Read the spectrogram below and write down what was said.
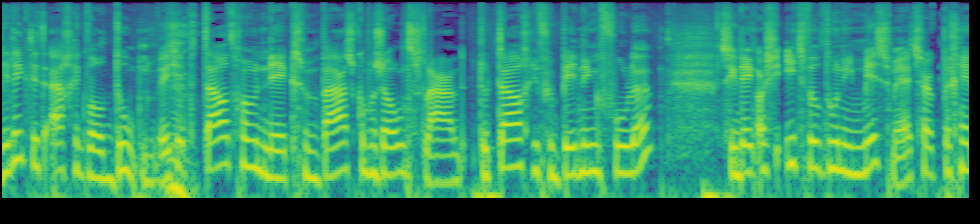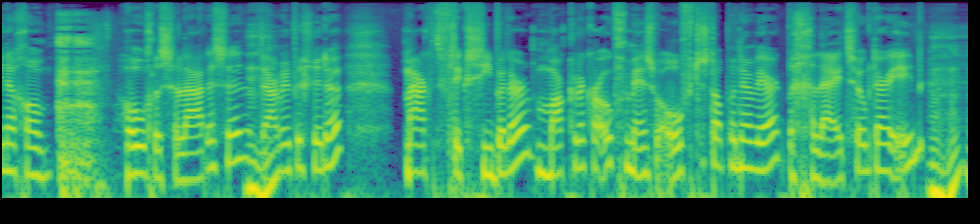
wil ik dit eigenlijk wel doen? Weet je, het betaalt gewoon niks. Mijn baas kan me zo ontslaan. Totaal geen verbinding voelen. Dus ik denk, als je iets wilt doen in mismatch, zou ik beginnen gewoon hogere salarissen. Mm -hmm. Daarmee beginnen. Maak het flexibeler, makkelijker ook voor mensen over te stappen naar werk. Begeleid ze ook daarin. Mm -hmm.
